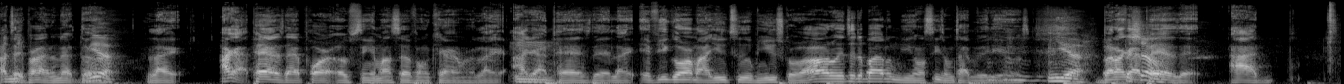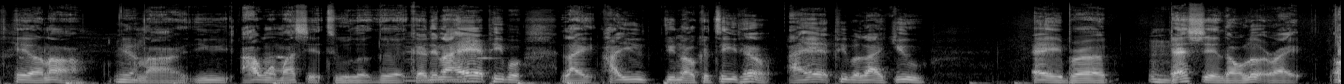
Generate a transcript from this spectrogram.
I take pride in that though. Yeah. Like I got past that part of seeing myself on camera. Like I got Mm. past that. Like if you go on my YouTube and you scroll all the way to the bottom, you're gonna see some type of videos. Yeah. But I for got sure. past that. I hell nah. Yeah. Nah, you. I want my shit to look good. Cause then I had people like how you you know critique him. I had people like you. Hey, bruh, Mm. that shit don't look right. Or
